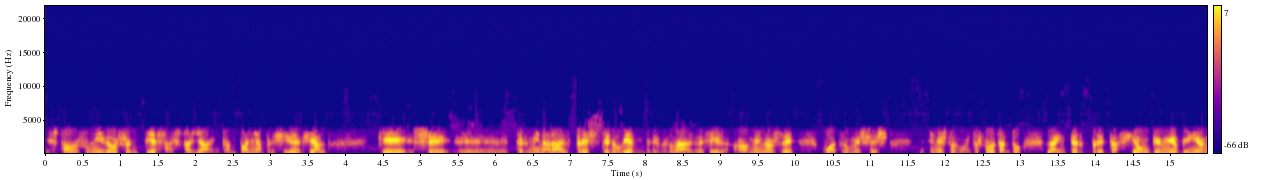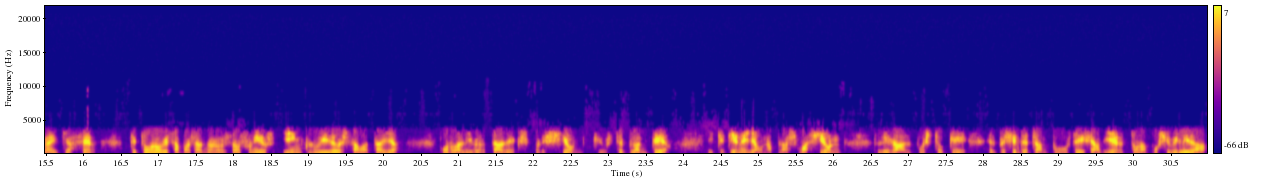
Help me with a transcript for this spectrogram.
Estados Unidos empieza, está ya en campaña presidencial que se eh, terminará el 3 de noviembre, ¿verdad? Es decir, a menos de cuatro meses en estos momentos. Por lo tanto, la interpretación que en mi opinión hay que hacer de todo lo que está pasando en los Estados Unidos, incluido esta batalla por la libertad de expresión que usted plantea y que tiene ya una plasmación legal, puesto que el presidente Trump, como usted dice, ha abierto la posibilidad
